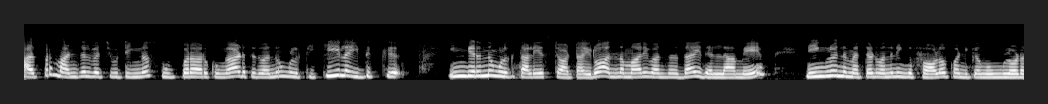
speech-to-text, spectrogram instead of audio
அதுக்கப்புறம் மஞ்சள் வச்சு விட்டிங்கன்னா சூப்பராக இருக்குங்க. அடுத்தது வந்து உங்களுக்கு கீழே இதுக்கு இங்கேருந்து உங்களுக்கு தலையை ஸ்டார்ட் ஆயிரும். அந்த மாதிரி வந்தது தான் இது எல்லாமே. நீங்களும் இந்த மெத்தட் வந்து நீங்கள் ஃபாலோ பண்ணிக்கோங்க. உங்களோட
